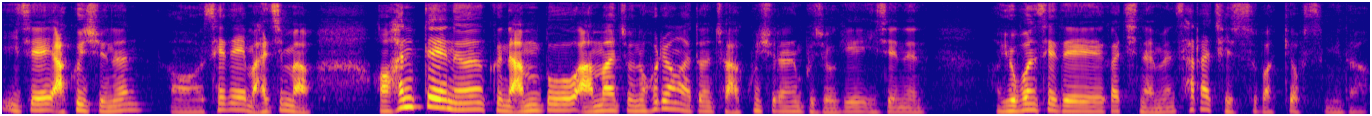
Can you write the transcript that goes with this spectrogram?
이제 아쿤슈는 어, 세대의 마지막. 어, 한때는 그 남부 아마존을 호령하던 저 아쿤슈라는 부족이 이제는 이번 세대가 지나면 사라질 수밖에 없습니다.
